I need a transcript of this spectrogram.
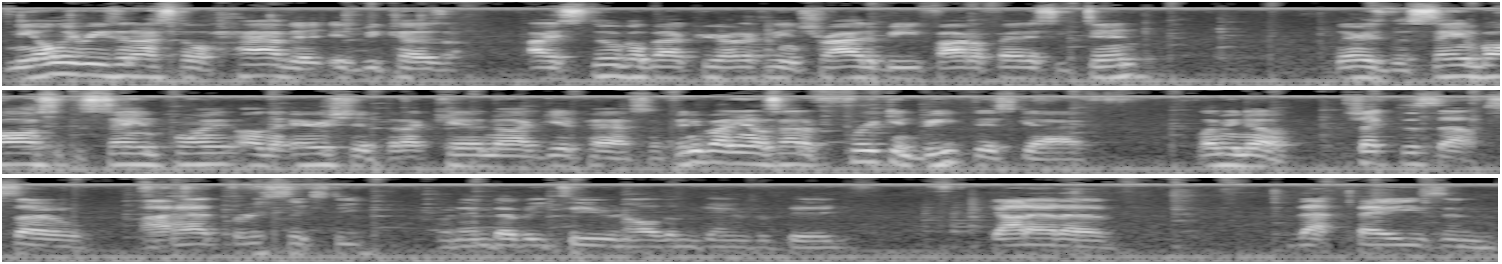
And the only reason I still have it is because I still go back periodically and try to beat Final Fantasy X. There is the same boss at the same point on the airship that I cannot get past. So if anybody knows how to freaking beat this guy, let me know. Check this out. So I had 360 when MW2 and all them games were big. Got out of that phase and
